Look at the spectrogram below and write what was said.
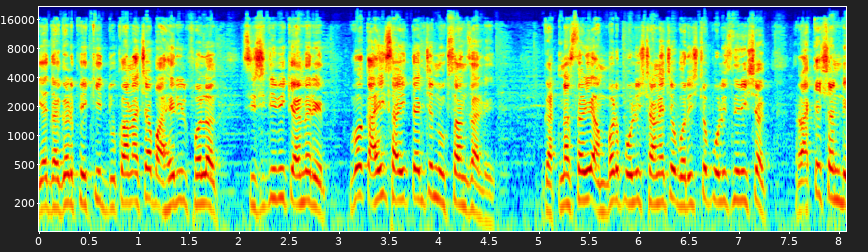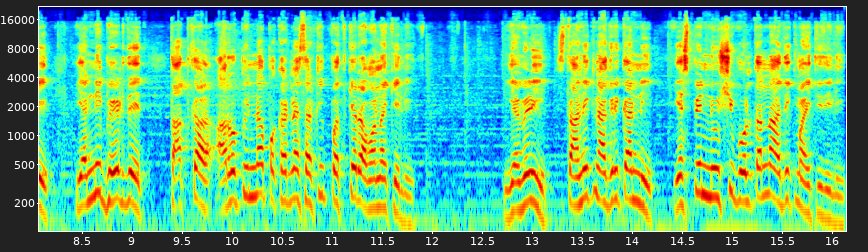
या दगडफेकीत दुकानाच्या बाहेरील फलक सी सी टी व्ही कॅमेरे व काही साहित्यांचे नुकसान झाले. घटनास्थळी अंबड पोलीस ठाण्याचे वरिष्ठ पोलीस निरीक्षक राकेश अंडे यांनी भेट देत तात्काळ आरोपींना पकडण्यासाठी पथके रवाना केली. यावेळी स्थानिक नागरिकांनी एस पी न्यूजशी बोलताना अधिक माहिती दिली.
